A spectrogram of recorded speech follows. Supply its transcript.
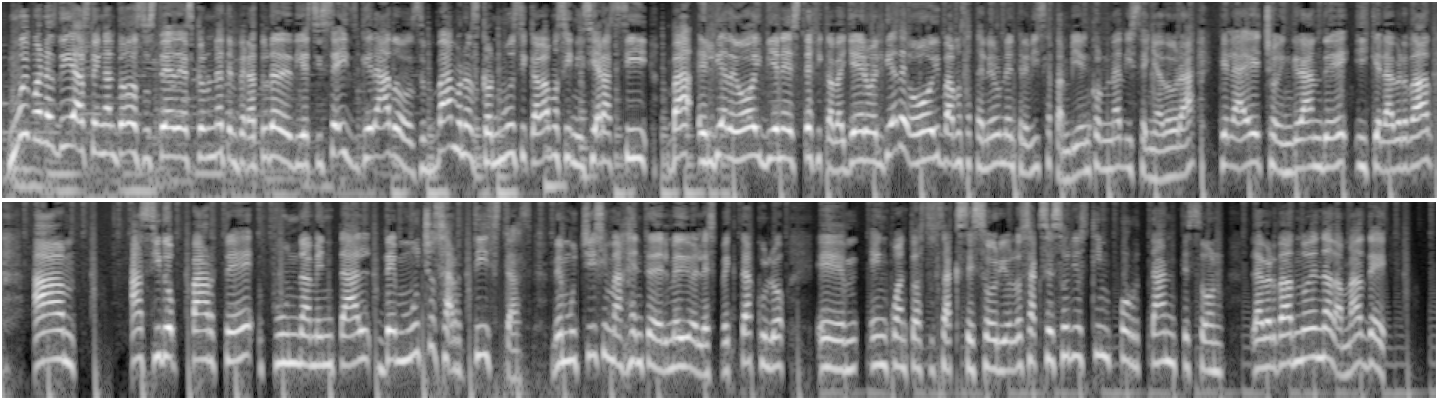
Muy buenos días, tengan todos ustedes con una temperatura de 16 grados. Vámonos con música, vamos a iniciar así. Va el día de hoy, viene Steffi Caballero. El día de hoy vamos a tener una entrevista también con una diseñadora que la ha hecho en grande y que la verdad ha, ha sido parte fundamental de muchos artistas, de muchísima gente del medio del espectáculo eh, en cuanto a sus accesorios. Los accesorios, qué importantes son. La verdad, no es nada más de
